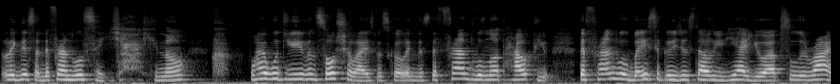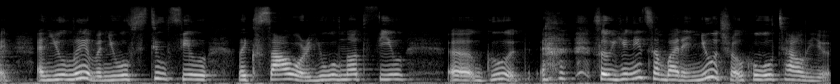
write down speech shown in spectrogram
Like this, and the friend will say, "Yeah, you know." why would you even socialize with her like this? The friend will not help you. The friend will basically just tell you, yeah, you're absolutely right. And you live and you will still feel like sour. You will not feel uh, good. so you need somebody neutral who will tell you,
